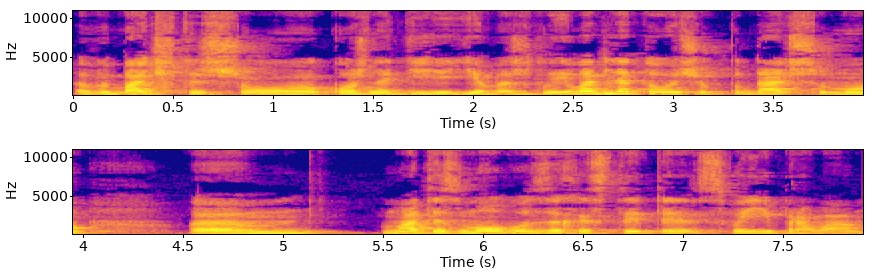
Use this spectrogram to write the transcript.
Ви бачите, що кожна дія є важлива для того, щоб в подальшому ем, мати змогу захистити свої права.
